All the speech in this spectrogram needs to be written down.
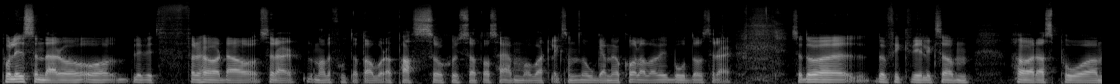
polisen där och, och, blivit förhörda och sådär. De hade fotat av våra pass och skjutsat oss hem och varit liksom noga med att kolla var vi bodde och sådär. Så då, då fick vi liksom höras på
